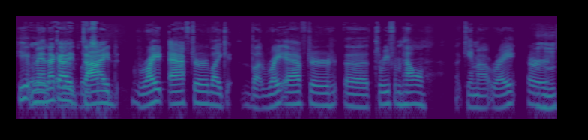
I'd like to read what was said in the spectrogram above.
he Oh, man, that guy died right after like but right after uh Three from Hell came out, right? Or Mhm.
